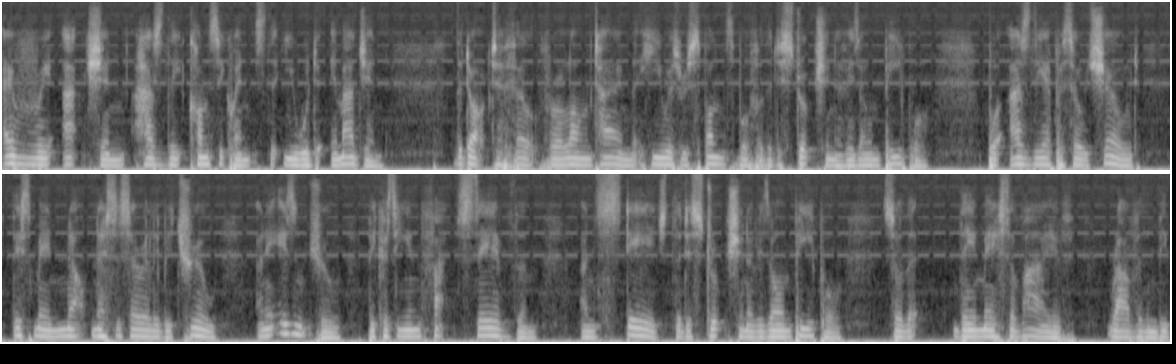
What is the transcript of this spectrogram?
every action has the consequence that you would imagine. The Doctor felt for a long time that he was responsible for the destruction of his own people, but as the episode showed, this may not necessarily be true, and it isn't true because he in fact saved them and staged the destruction of his own people so that they may survive rather than be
